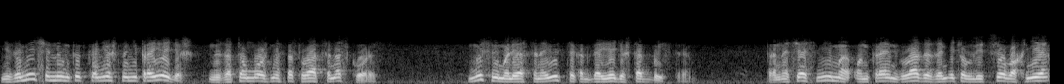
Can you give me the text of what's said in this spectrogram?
Незамеченным тут, конечно, не проедешь, но зато можно сослаться на скорость. Мыслимо ли остановиться, когда едешь так быстро? Проносясь мимо, он краем глаза заметил лицо в окне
